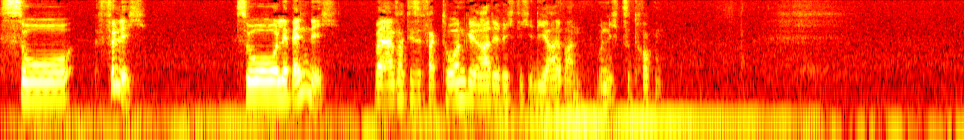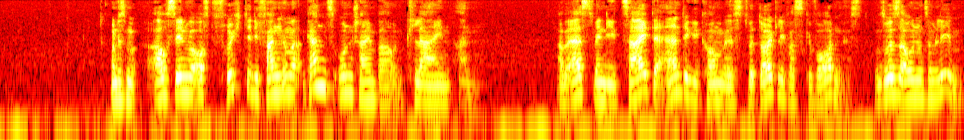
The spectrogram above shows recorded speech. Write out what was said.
so füllig, so lebendig, weil einfach diese Faktoren gerade richtig ideal waren und nicht zu trocken. Und das auch sehen wir oft, Früchte, die fangen immer ganz unscheinbar und klein an. Aber erst wenn die Zeit der Ernte gekommen ist, wird deutlich, was geworden ist. Und so ist es auch in unserem Leben.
